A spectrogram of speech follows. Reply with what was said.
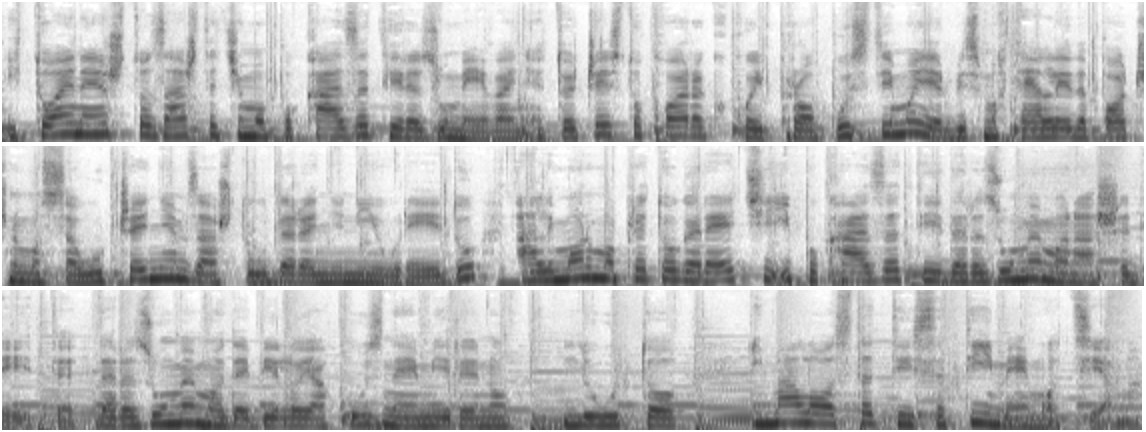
I to je nešto zašto ćemo pokazati razumevanje. To je često korak koji propustimo jer bismo hteli da počnemo sa učenjem zašto udaranje nije u redu, ali moramo pre toga reći i pokazati da razumemo naše dete, da razumemo da je bilo jako uznemireno, ljuto i malo ostati sa tim emocijama.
